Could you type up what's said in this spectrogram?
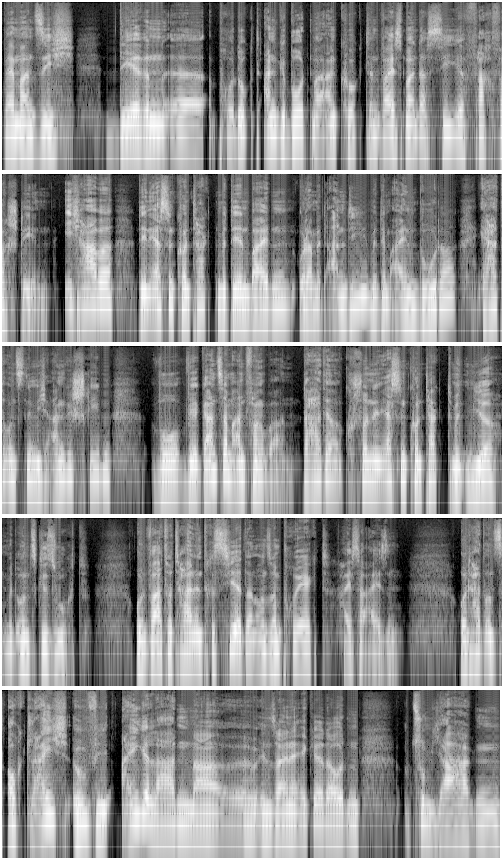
wenn man sich deren äh, Produktangebot mal anguckt, dann weiß man, dass sie ihr Fach verstehen. Ich habe den ersten Kontakt mit den beiden oder mit Andy, mit dem einen Bruder. Er hatte uns nämlich angeschrieben, wo wir ganz am Anfang waren. Da hat er schon den ersten Kontakt mit mir, mit uns gesucht und war total interessiert an unserem Projekt Heiße Eisen und hat uns auch gleich irgendwie eingeladen na, äh, in seine Ecke da unten zum Jagen,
